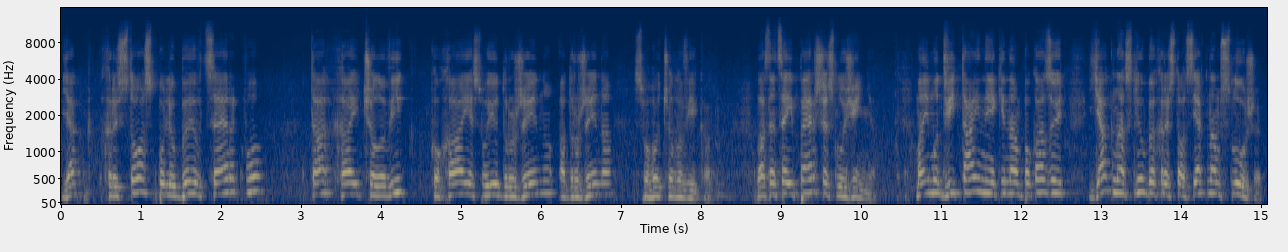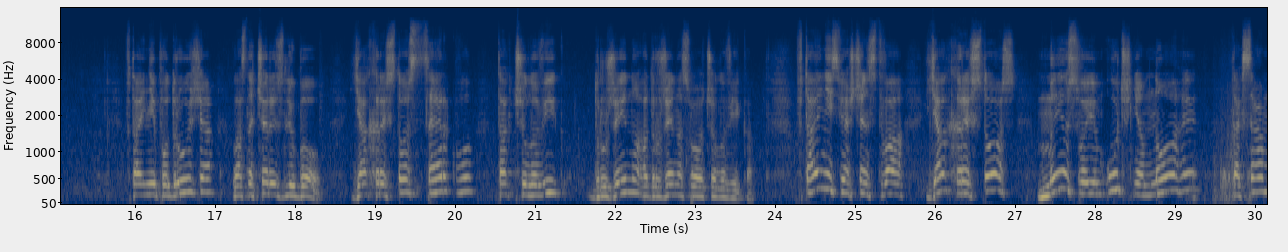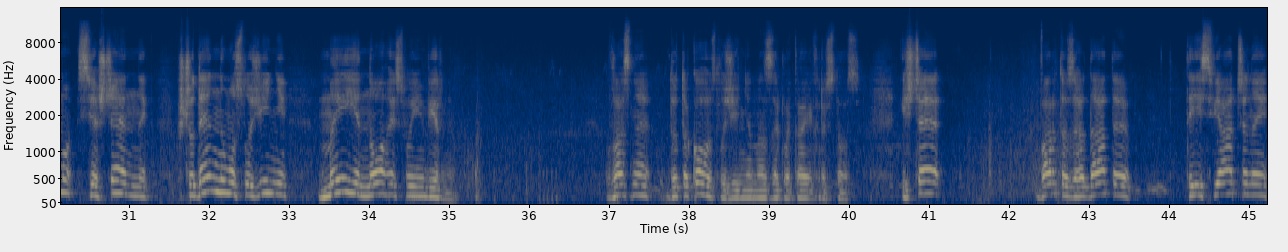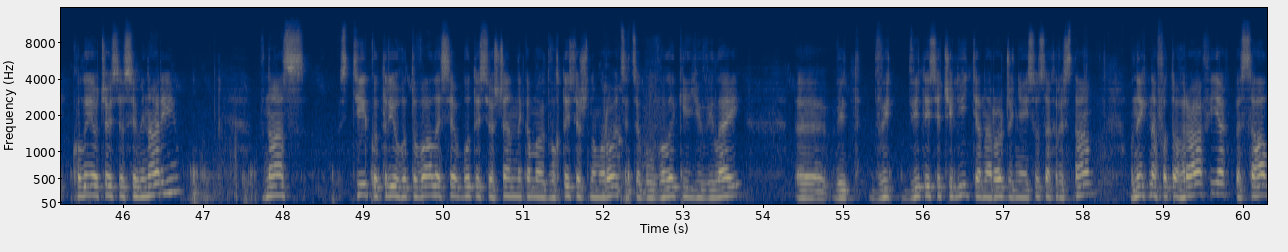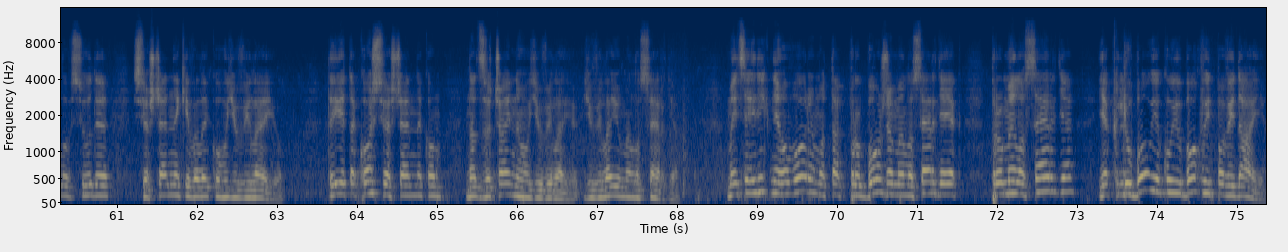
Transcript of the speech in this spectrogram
Як Христос полюбив церкву, так хай чоловік кохає свою дружину, а дружина свого чоловіка. Власне, це і перше служіння. Маємо дві тайни, які нам показують, як нас любить Христос, як нам служить. В тайні подружжя, власне, через любов. Як Христос церкву, так чоловік дружину, а дружина свого чоловіка. В тайні священства, як Христос мив своїм учням ноги, так само священник в щоденному служінні миє ноги своїм вірним. Власне, до такого служіння нас закликає Христос. І ще варто згадати, ти свячений, коли я вчився в семінарії, в нас ті, котрі готувалися бути священниками в 2000 році, це був великий ювілей е, від 2000-ліття народження Ісуса Христа. У них на фотографіях писало всюди священники великого ювілею. Ти є також священником надзвичайного ювілею, ювілею милосердя. Ми цей рік не говоримо так про Боже милосердя, як про милосердя, як любов, якою Бог відповідає.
